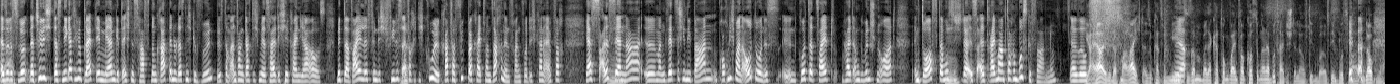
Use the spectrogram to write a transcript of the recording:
also ja. das wirkt natürlich das Negative bleibt eben mehr im Gedächtnis haften und gerade wenn du das nicht gewöhnt bist, am Anfang dachte ich mir, das halte ich hier kein Jahr aus. Mittlerweile finde ich vieles ja. einfach richtig cool, gerade Verfügbarkeit von Sachen in Frankfurt. Ich kann einfach ja, es ist alles mhm. sehr nah, äh, man setzt sich in die Bahn, braucht nicht mal ein Auto und ist in kurzer Zeit halt am gewünschten Ort. Im Dorf, da muss mhm. ich da ist dreimal am Tag ein Bus gefahren, ne? Also ja, ja, wenn das mal reicht. Also kannst mit mir hier zusammen bei der Kat Kartonweinverkostung an der Bushaltestelle auf den, auf den Bus warten, glaub mir.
